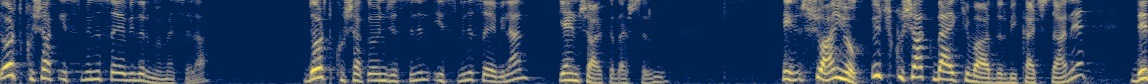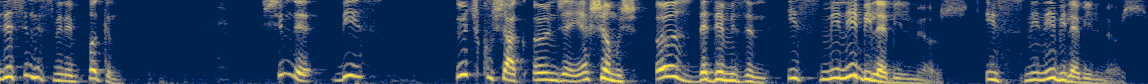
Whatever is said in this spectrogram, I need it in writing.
Dört kuşak ismini sayabilir mi mesela? Dört kuşak öncesinin ismini sayabilen genç arkadaşlarımız henüz şu an yok. Üç kuşak belki vardır birkaç tane. Dedesinin ismini bakın. Şimdi biz üç kuşak önce yaşamış öz dedemizin ismini bile bilmiyoruz. İsmini bile bilmiyoruz.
